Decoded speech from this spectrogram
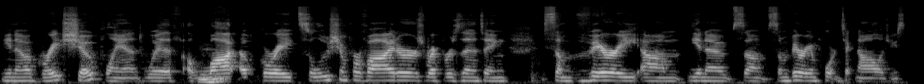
you know, a great show planned with a mm-hmm. lot of great solution providers representing some very, um, you know, some some very important technologies.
